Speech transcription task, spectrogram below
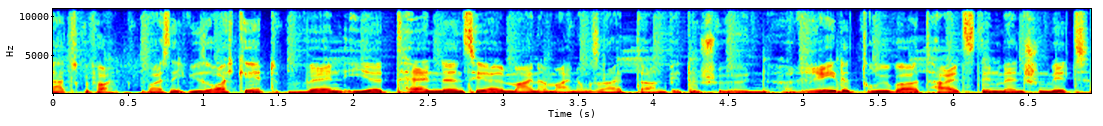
Mir es gefallen. Weiß nicht, wie es euch geht. Wenn ihr tendenziell meiner Meinung seid, dann bitte schön redet drüber, teilt den Menschen mit,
